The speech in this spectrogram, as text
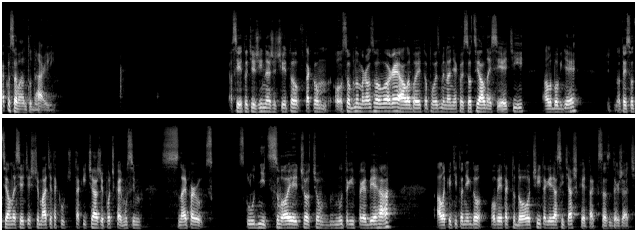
Ako sa vám to darí? Asi je to tiež iné, že či je to v takom osobnom rozhovore, alebo je to povedzme na nejakej sociálnej sieti, alebo kde. Na tej sociálnej siete ešte máte takú, taký čas, že počkaj, musím najprv skľudniť svoje, čo, čo vnútri prebieha. Ale keď ti to niekto povie takto do očí, tak je asi ťažké tak sa zdržať.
